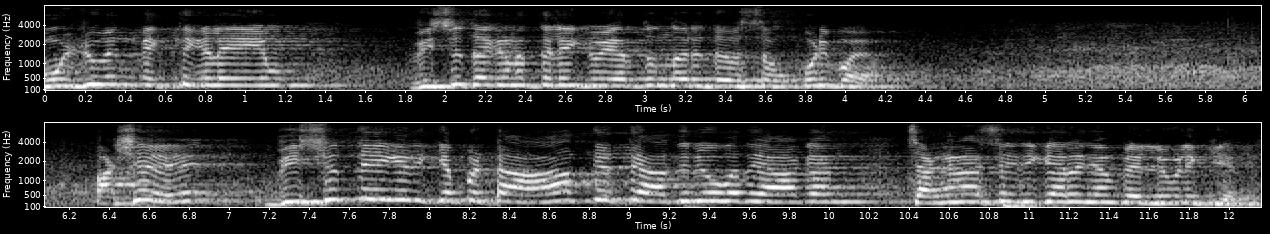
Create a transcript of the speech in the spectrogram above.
മുഴുവൻ വ്യക്തികളെയും വിശുദ്ധ ഗണത്തിലേക്ക് ഉയർത്തുന്ന ഒരു ദിവസം കൂടിപ്പോയോ പക്ഷേ വിശുദ്ധീകരിക്കപ്പെട്ട ആദ്യത്തെ അതിരൂപതയാകാൻ ചങ്ങനാശ്ശേരിക്കാരെ ഞാൻ വെല്ലുവിളിക്കുകയാണ്.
